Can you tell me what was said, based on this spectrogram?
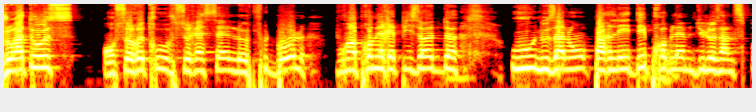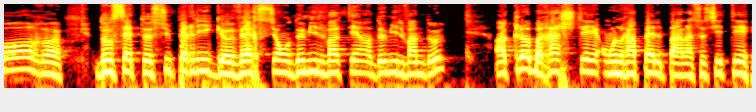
Bonjour à tous, on se retrouve sur SL Football pour un premier épisode où nous allons parler des problèmes du Lausanne Sport euh, dans cette Super League version 2021-2022. Un club racheté, on le rappelle, par la société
